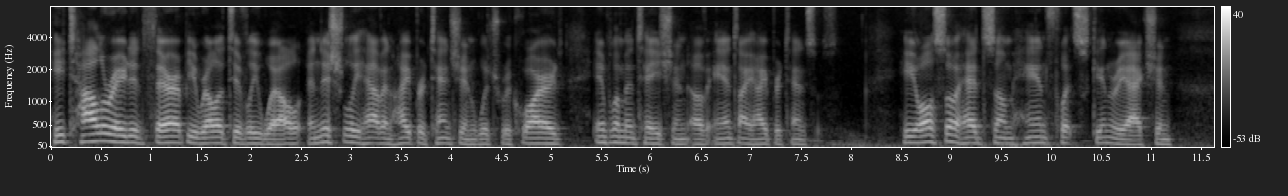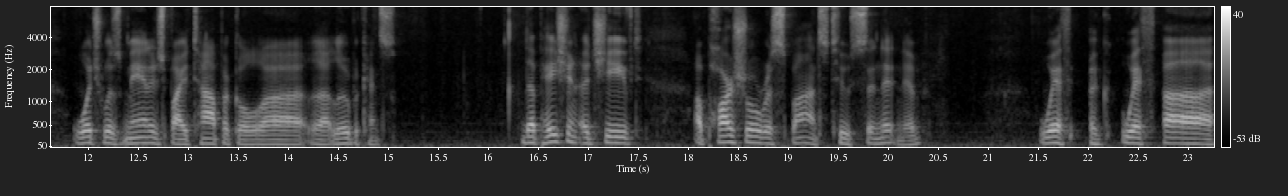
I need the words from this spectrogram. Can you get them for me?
He tolerated therapy relatively well, initially having hypertension, which required implementation of antihypertensives. He also had some hand foot skin reaction, which was managed by topical uh, uh, lubricants the patient achieved a partial response to sunitinib with, with uh,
